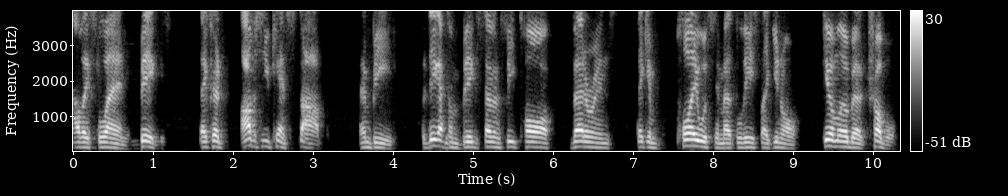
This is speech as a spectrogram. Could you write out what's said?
Alex Len, bigs. They could obviously you can't stop Embiid, but they got some big seven feet tall veterans that can play with him at least, like you know, give him a little bit of trouble.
